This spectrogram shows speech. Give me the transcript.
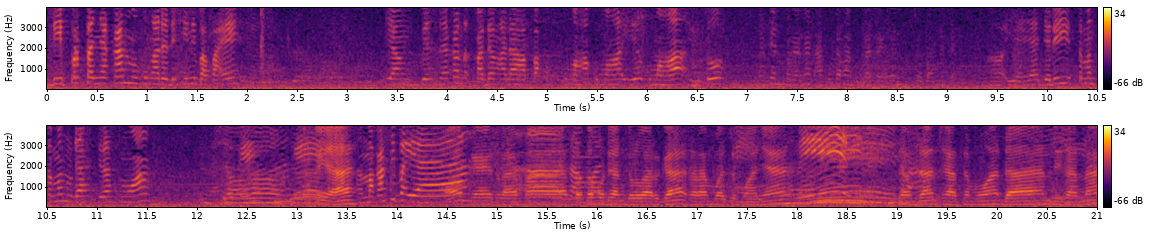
dipertanyakan mumpung ada di sini Bapak E. Yang biasanya kan kadang ada apa kumaha kumaha iya kumaha gitu. Oh, iya ya. Jadi teman-teman udah jelas semua. Oke. Oke. Oke ya. Nah, makasih Pak ya. Oke, selamat Selamat. bertemu dengan keluarga. Salam buat semuanya. Amin. Mudah-mudahan sehat semua dan di sana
